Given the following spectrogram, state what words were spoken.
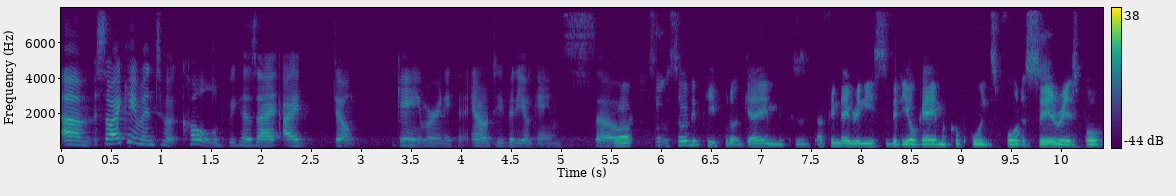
Um, so I came into it cold because I I don't game or anything. I don't do video games. So Well, so, so did people that game because I think they released the video game a couple of weeks before the series, but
